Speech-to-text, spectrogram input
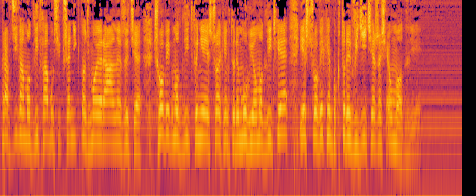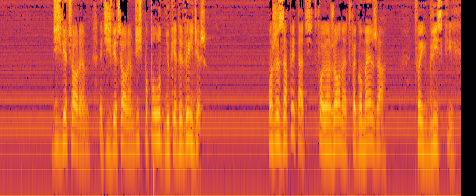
Prawdziwa modlitwa musi przeniknąć moje realne życie. Człowiek modlitwy nie jest człowiekiem, który mówi o modlitwie, jest człowiekiem, po którym widzicie, że się modli. Dziś wieczorem, dziś wieczorem, dziś po południu, kiedy wyjdziesz, możesz zapytać Twoją żonę, Twego męża, Twoich bliskich,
